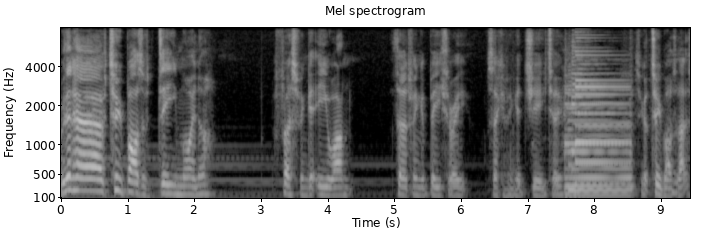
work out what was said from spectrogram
We then have two bars of D minor. First finger E1, third finger B3, second finger G2. So you've got two bars of that.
